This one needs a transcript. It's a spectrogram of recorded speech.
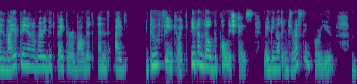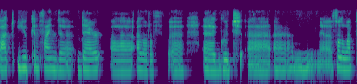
in my opinion, a very good paper about it. And I do think like even though the Polish case may be not interesting for you, but you can find uh, there uh, a lot of uh, uh good uh, um, uh, follow up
